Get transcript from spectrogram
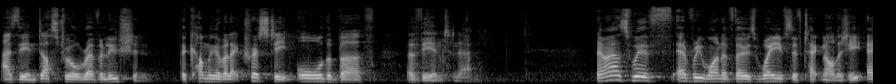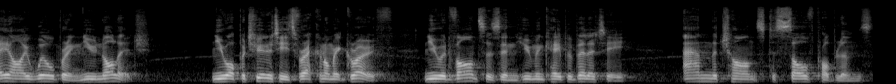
as the Industrial Revolution, the coming of electricity, or the birth of the Internet. Now, as with every one of those waves of technology, AI will bring new knowledge, new opportunities for economic growth, new advances in human capability, and the chance to solve problems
